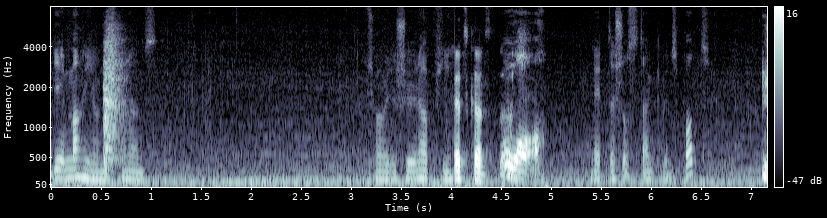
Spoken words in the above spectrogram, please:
Nee, mach ich auch nicht, keine Angst. Schau wieder schön ab hier. Jetzt kannst du. Oh, netter Schuss, danke für den Spot.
